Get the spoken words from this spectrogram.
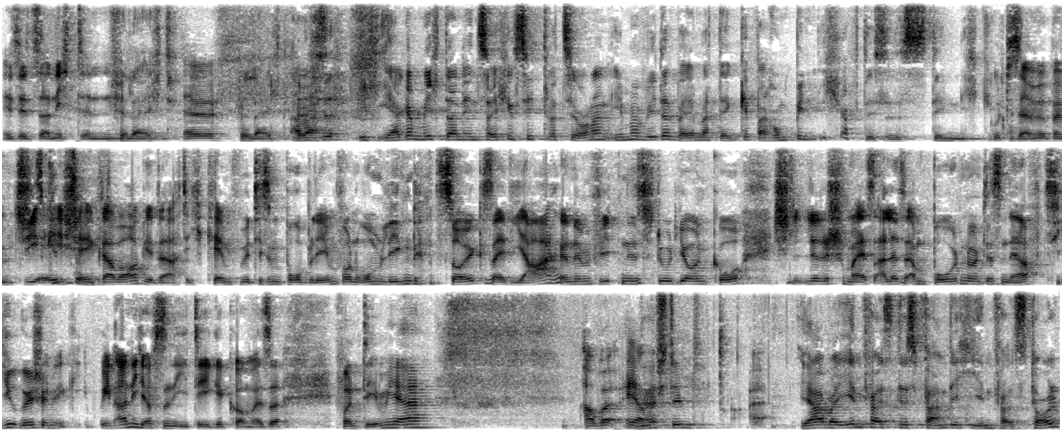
Ist jetzt auch nicht ein, Vielleicht, äh, vielleicht. Aber also, ich ärgere mich dann in solchen Situationen immer wieder, weil ich mir denke, warum bin ich auf dieses Ding nicht gekommen? Gut, das haben wir beim GA-Shake aber auch gedacht. Ich kämpfe mit diesem Problem von rumliegendem Zeug seit Jahren im Fitnessstudio und Co. Ich schmeiß alles am Boden und es nervt tierisch und ich bin auch nicht auf so eine Idee gekommen. Also von dem her. Aber ja. ja, stimmt. Ja, aber jedenfalls, das fand ich jedenfalls toll.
